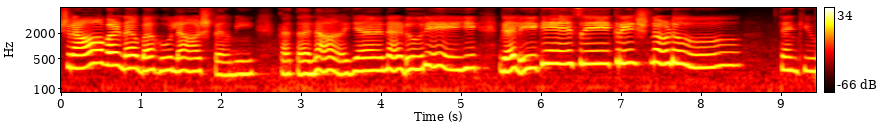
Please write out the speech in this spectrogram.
శ్రావణ బహుళాష్టమి కతలాయ నడురేయి గలిగే శ్రీకృష్ణుడు. థ్యాంక్ యూ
